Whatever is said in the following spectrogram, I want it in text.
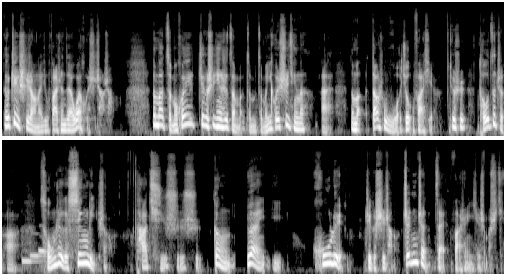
那么这个市场呢，就发生在外汇市场上。那么怎么会这个事情是怎么怎么怎么一回事情呢？哎，那么当时我就发现，就是投资者啊，从这个心理上，他其实是更愿意忽略这个市场真正在发生一些什么事情。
